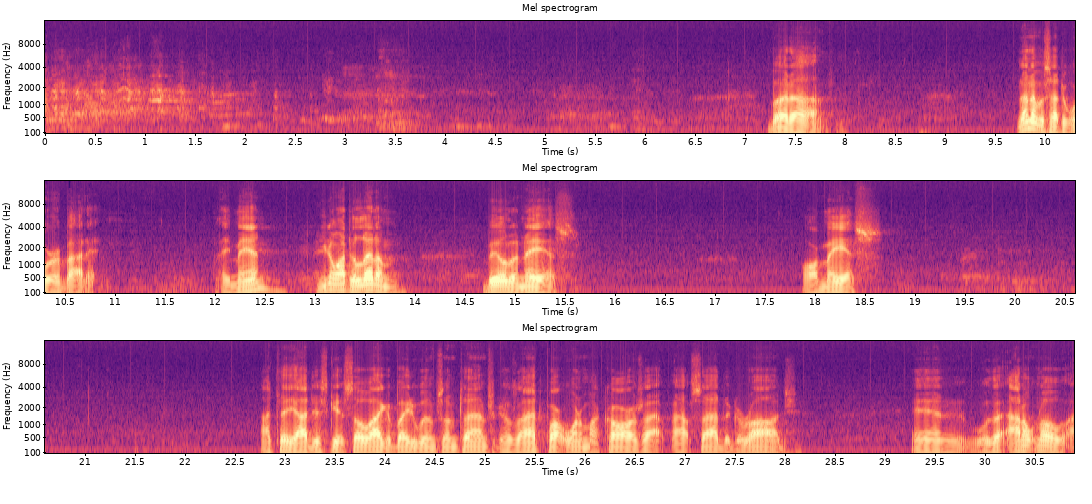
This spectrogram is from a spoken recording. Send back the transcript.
But uh, none of us have to worry about it. Amen? You don't have to let them build a nest or mess. I tell you, I just get so aggravated with them sometimes because I have to park one of my cars out, outside the garage. And well, I don't know,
